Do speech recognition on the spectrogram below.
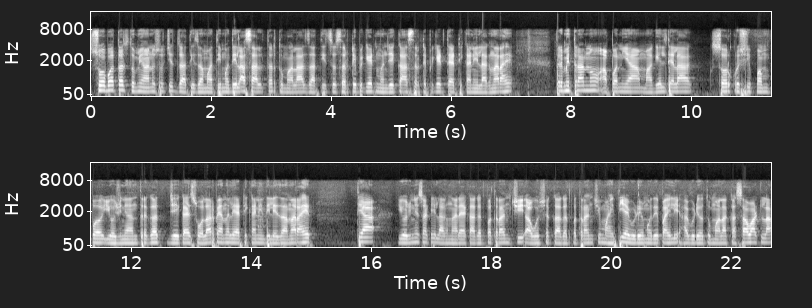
सोबतच तुम्ही अनुसूचित जाती जमातीमधील असाल तर तुम्हाला जातीचं सर्टिफिकेट म्हणजे कास्ट सर्टिफिकेट त्या ठिकाणी लागणार आहे. तर मित्रांनो आपण या मागेल त्याला सौर कृषी पंप योजनेअंतर्गत जे काय सोलार पॅनल या ठिकाणी दिले जाणार आहेत त्या योजनेसाठी लागणाऱ्या कागदपत्रांची आवश्यक कागदपत्रांची माहिती या व्हिडिओमध्ये पाहिली. हा व्हिडिओ तुम्हाला कसा वाटला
